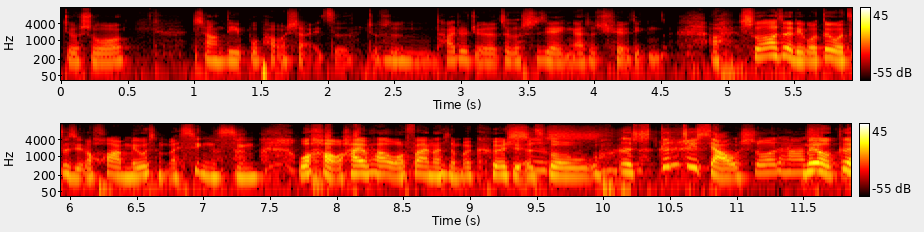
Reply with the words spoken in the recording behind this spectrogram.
就说，上帝不抛骰子，就是嗯他就觉得这个世界应该是确定的啊。说到这里，我对我自己的话没有什么信心，我好害怕我犯了什么科学错误。呃，根据小说它 没有根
